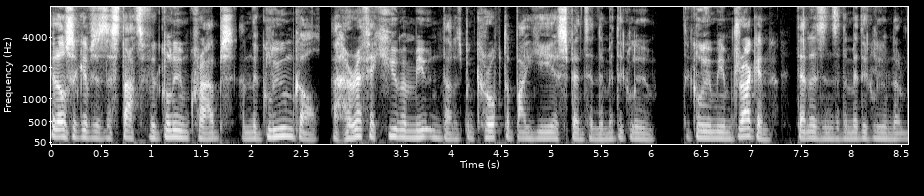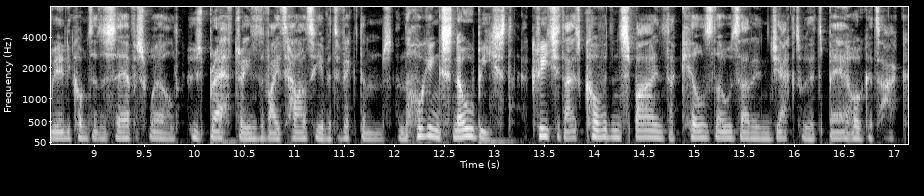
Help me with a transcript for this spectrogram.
It also gives us the stats for Gloom Crabs and the Gloom Ghoul, a horrific human mutant that has been corrupted by years spent in the Middergloom. The Gloomium Dragon, denizens of the Middergloom that really come to the surface world, whose breath drains the vitality of its victims, and the Hugging Snow Beast, a creature that is covered in spines that kills those that inject with its bear hug attack.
